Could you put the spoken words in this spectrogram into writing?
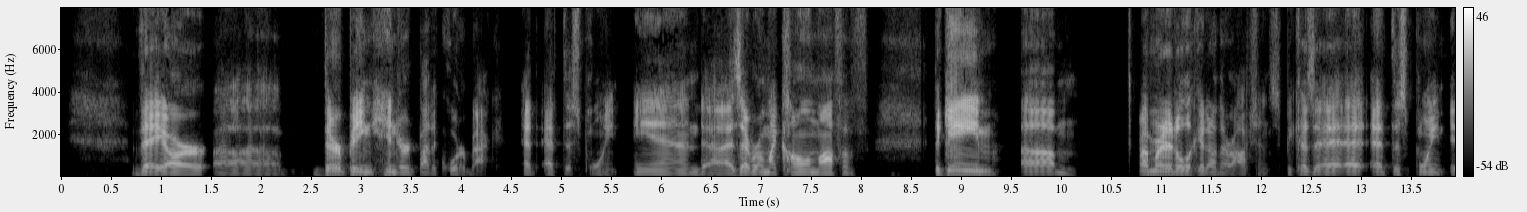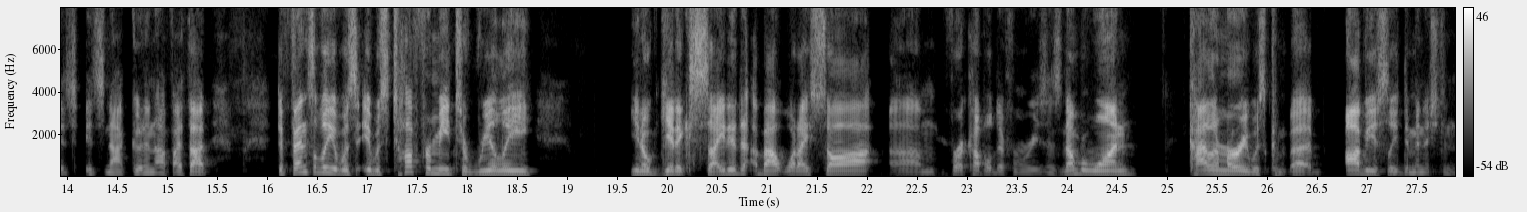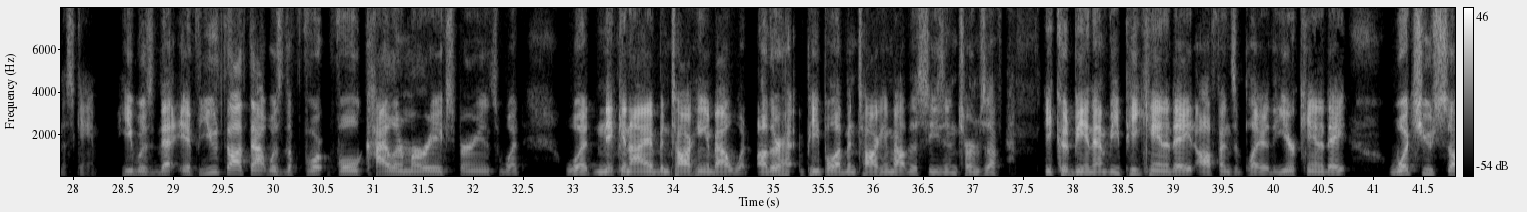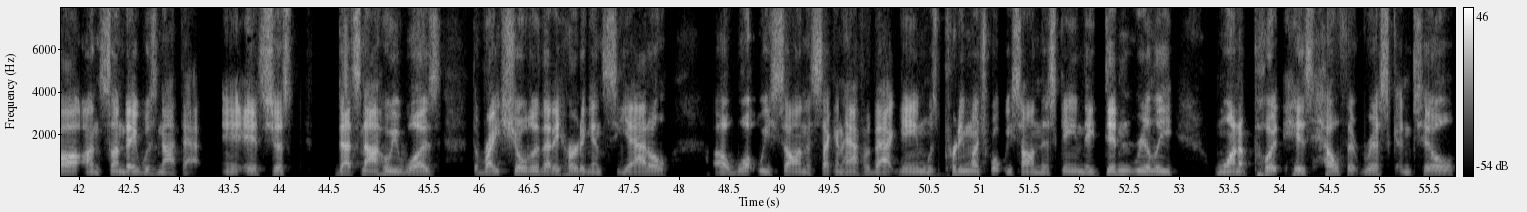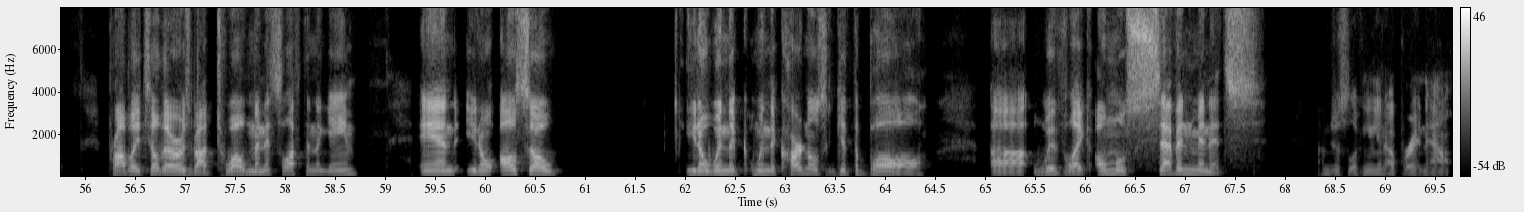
they are uh, they're being hindered by the quarterback at at this point. And uh, as I wrote my column off of the game, um, I'm ready to look at other options because at, at this point, it's it's not good enough. I thought defensively it was it was tough for me to really you know, get excited about what I saw um, for a couple different reasons. Number one, Kyler Murray was uh, obviously diminished in this game. He was that if you thought that was the full Kyler Murray experience, what what Nick and I have been talking about, what other people have been talking about this season in terms of he could be an MVP candidate, offensive player of the year candidate. What you saw on Sunday was not that. It's just that's not who he was. The right shoulder that he hurt against Seattle uh, what we saw in the second half of that game was pretty much what we saw in this game. They didn't really want to put his health at risk until probably till there was about 12 minutes left in the game. And you know, also, you know, when the when the Cardinals get the ball uh with like almost seven minutes, I'm just looking it up right now.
